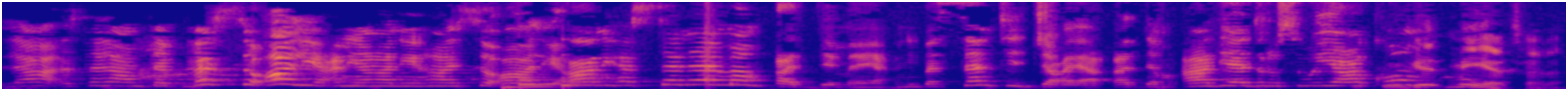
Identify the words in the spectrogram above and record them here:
لا سلامتك. بس سؤال يعني اني هاي سؤالي. اني هالسنه ما مقدمة يعني بس سنتي الجايه أقدم. عادي أدرس وياكم؟ مية هلا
